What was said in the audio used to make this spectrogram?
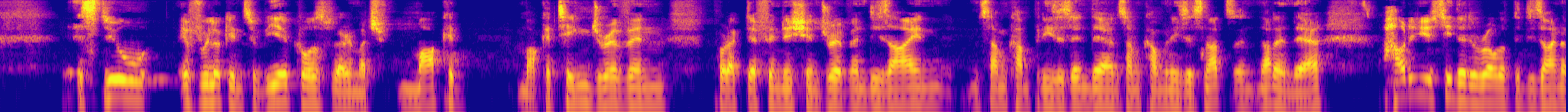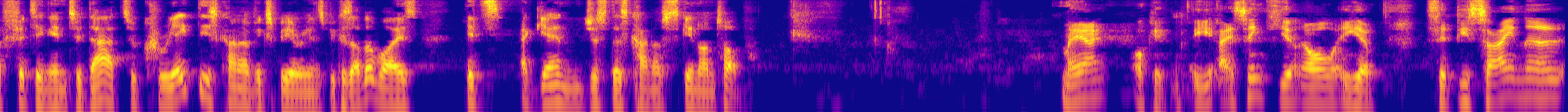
it's still, if we look into vehicles, very much market marketing driven, product definition driven design. In some companies is in there and some companies it's not, not in there. How do you see the role of the designer fitting into that to create these kind of experience? Because otherwise it's again, just this kind of skin on top. May I? Okay. I think, you know, the designer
